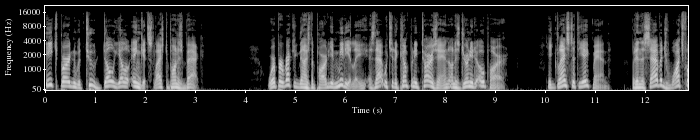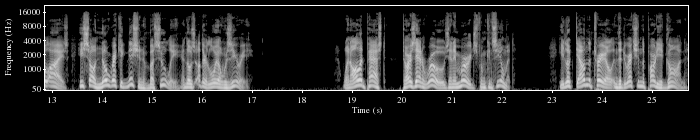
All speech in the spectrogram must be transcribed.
each burdened with two dull yellow ingots lashed upon his back. Werper recognized the party immediately as that which had accompanied Tarzan on his journey to Opar. He glanced at the ape man, but in the savage, watchful eyes he saw no recognition of Basuli and those other loyal Waziri. When all had passed, Tarzan rose and emerged from concealment. He looked down the trail in the direction the party had gone.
